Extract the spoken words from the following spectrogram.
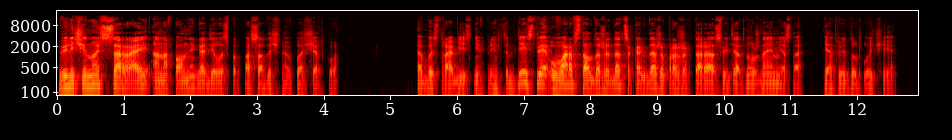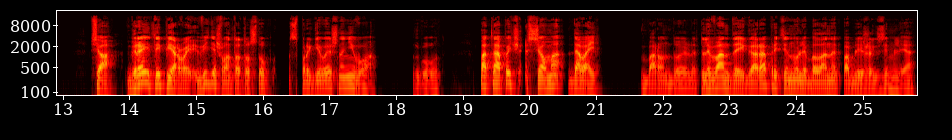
величиной с сарай, она вполне годилась под посадочную площадку. Быстро объяснив принцип действия, Уваров стал дожидаться, когда же прожектора осветят нужное место и отведут лучи. Все, Грей, ты первый. Видишь вон тот уступ? Спрыгиваешь на него. Гуд. Потапыч, Сема, давай. Барон Дойлет, Леванда и Гора притянули баланет поближе к земле.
